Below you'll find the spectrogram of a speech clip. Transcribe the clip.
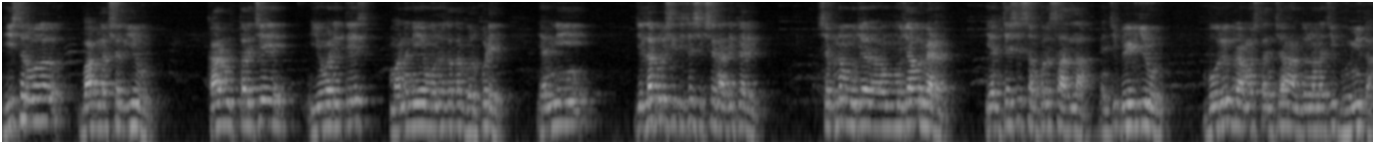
ही सर्व बाब लक्षात घेऊन कार उत्तरचे युवा नेते माननीय मनोजदादा घोरपडे यांनी जिल्हा परिषदेचे शिक्षण अधिकारी शबनम मुजा मुजावर मॅडम यांच्याशी संपर्क साधला त्यांची भेट घेऊन बोरीव ग्रामस्थांच्या आंदोलनाची भूमिका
